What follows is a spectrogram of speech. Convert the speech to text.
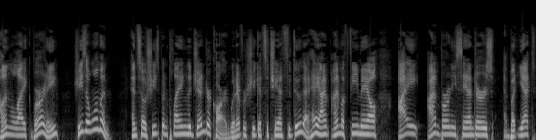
unlike Bernie, she's a woman. And so she's been playing the gender card whenever she gets a chance to do that. Hey, I'm I'm a female. I I'm Bernie Sanders, but yet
